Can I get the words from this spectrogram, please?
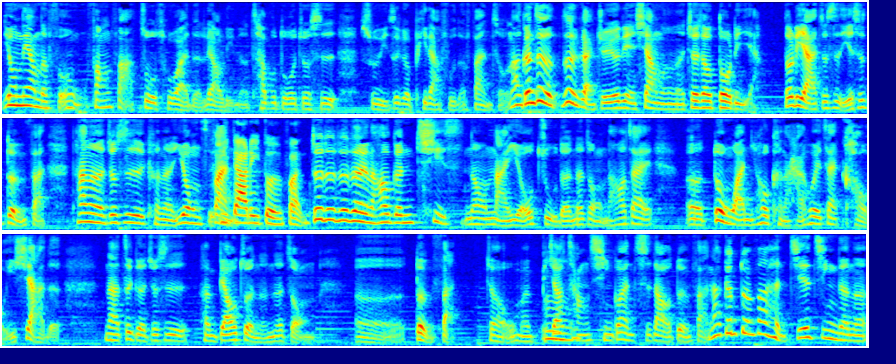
用那样的方方法做出来的料理呢，差不多就是属于这个皮拉夫的范畴。那跟这个这个感觉有点像的呢，叫叫多利亚，多利亚就是也是炖饭，它呢就是可能用饭，意大利炖饭，对对对对，然后跟 cheese 那种奶油煮的那种，然后再呃炖完以后可能还会再烤一下的，那这个就是很标准的那种呃炖饭。就我们比较常习惯吃到的炖饭，嗯、那跟炖饭很接近的呢，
